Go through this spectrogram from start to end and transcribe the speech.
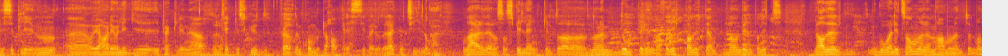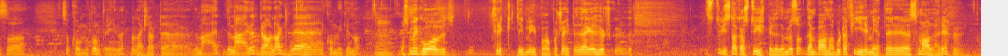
disiplinen, uh, og vi har det å ligge i, i pucklinja, tekke skudd. For de kommer til å ha press i perioder, det er ikke noe tvil om. Og da er det det å spille enkelt. Og når de dumper inn, da, få vippa han ut igjen. La dem begynne på nytt. La det gå litt sånn når de har momentum. Og så, så kommer kontringene. Men det er klart, eh, de er, de er jo et bra lag. Det kommer vi ikke unna. Og så må vi gå fryktelig mye på, på skøyter. Vi snakka styrspillet deres, den banen borte er fire meter smalere. Og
